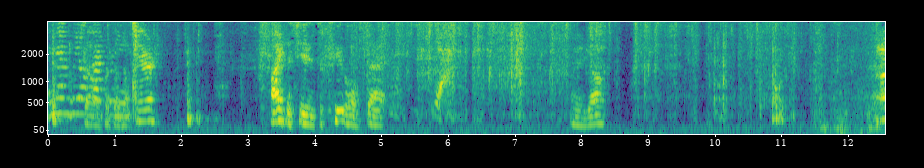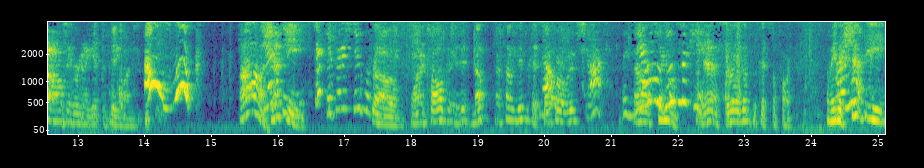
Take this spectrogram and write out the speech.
And then we all So I'll got put three. those up here. I like this sheet. It's a cute little set. There you go. Oh, I don't think we're gonna get the big one. Oh, look! Oh, Jesse. Jesse. The first duplicate. So one and twelve. Is it? Nope, that's not a duplicate. So far we've not. Zero duplicates. Yeah, zero duplicates so far. I mean, there Oh, should look. be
